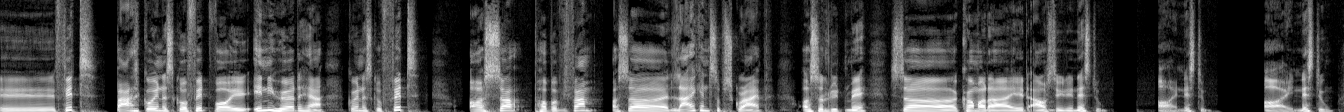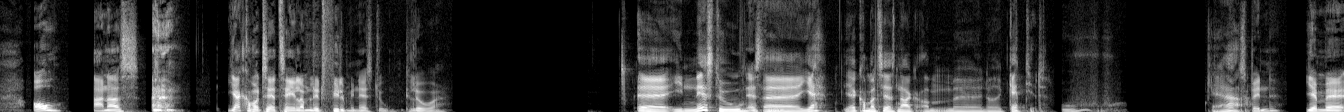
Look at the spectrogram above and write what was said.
øh, Fit. Bare gå ind og skriv Fit, hvor I, inden I hører det her, gå ind og skriv Fit, og så popper vi frem, og så like and subscribe, og så lyt med. Så kommer der et afsnit i næste uge, og i næste uge, og i næste uge. Og Anders, jeg kommer til at tale om lidt film i næste uge, det lover jeg. Uh, I næste uge? Næste uge. Uh, ja, jeg kommer til at snakke om uh, noget gadget. Uh. Ja. Spændende. Jamen,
